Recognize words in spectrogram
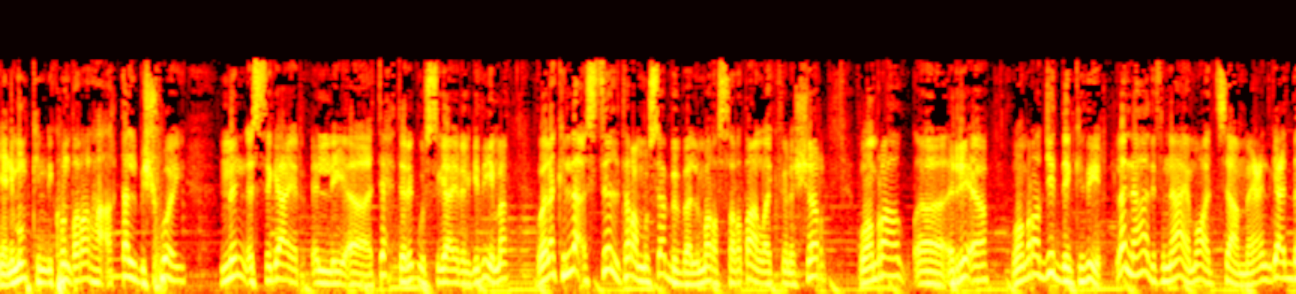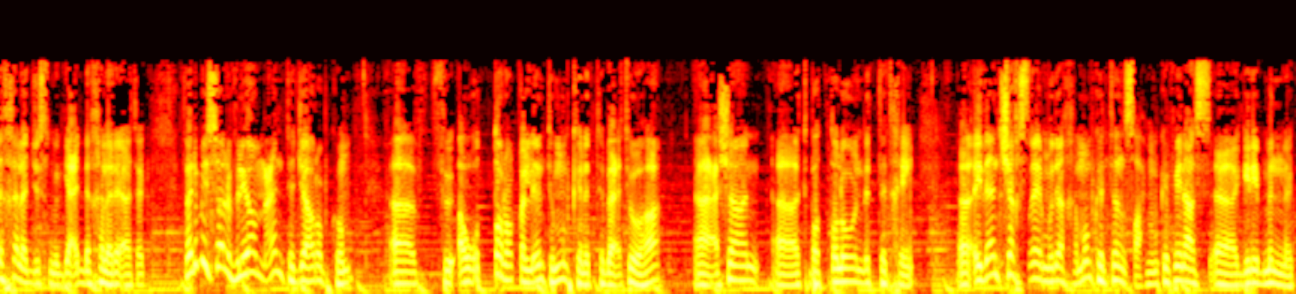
يعني ممكن يكون ضررها أقل بشوي من السجاير اللي آه تحترق والسجاير القديمة. ولكن لا ستيل ترى مسببه لمرض السرطان الله يكفينا الشر وأمراض آه الرئة وأمراض جدا كثير. لأن هذه في النهاية مواد سامة يعني قاعد تدخلها جسمك قاعد تدخلها رئتك. فنبي نسولف اليوم عن تجاربكم آه أو الطرق اللي أنتم ممكن اتبعتوها عشان آه، تبطلون التدخين. آه، إذا أنت شخص غير مدخن ممكن تنصح. ممكن في ناس قريب منك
